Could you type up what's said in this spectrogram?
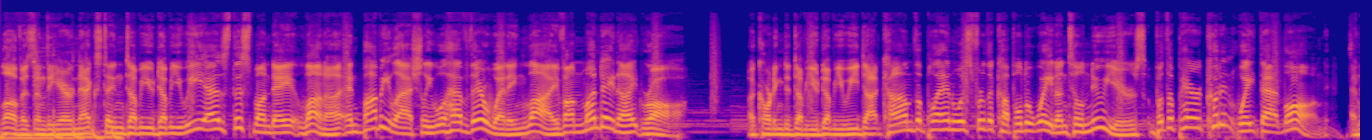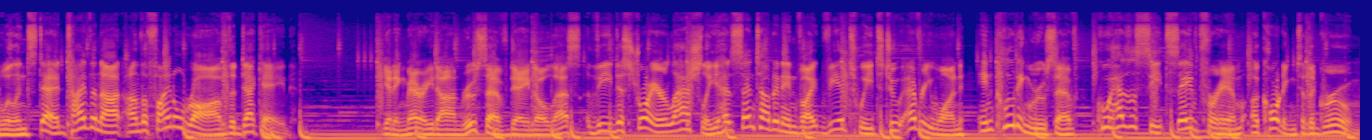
Love is in the air next in WWE as this Monday, Lana and Bobby Lashley will have their wedding live on Monday Night Raw. According to WWE.com, the plan was for the couple to wait until New Year's, but the pair couldn't wait that long, and will instead tie the knot on the final Raw of the decade. Getting married on Rusev Day no less, the Destroyer Lashley has sent out an invite via tweet to everyone, including Rusev, who has a seat saved for him according to the groom.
